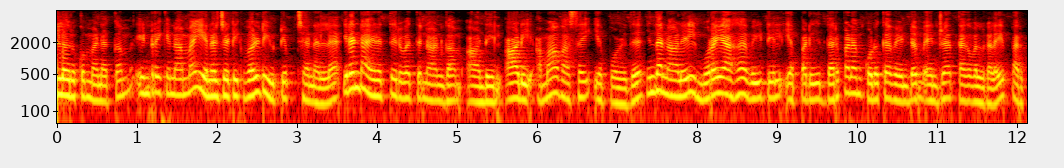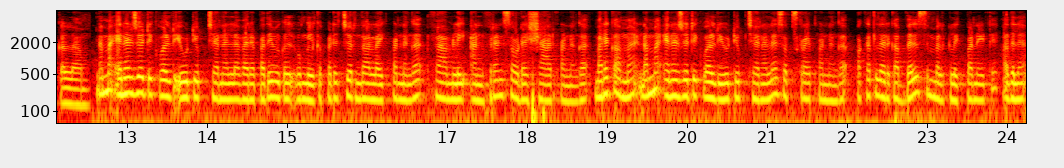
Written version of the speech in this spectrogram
எல்லோருக்கும் வணக்கம். இன்றைக்கு நாம எனர்ஜெட்டிக் வேர்ல்ட் யூடியூப் சேனல்ல இரண்டாயிரத்தி இருபத்தி நான்காம் ஆண்டில் ஆடி அமாவாசை எப்பொழுது இந்த நாளில் முறையாக வீட்டில் எப்படி தர்ப்பணம் கொடுக்க வேண்டும் என்ற தகவல்களை பார்க்கலாம். நம்ம எனர்ஜெட்டிக் வேர்ல்ட் யூடியூப் சேனல்ல வர பதிவுகள் உங்களுக்கு பிடிச்சிருந்தா லைக் பண்ணுங்க ஃபேமிலி அண்ட் ஃப்ரெண்ட்ஸோட ஷேர் பண்ணுங்க. மறக்காம நம்ம எனர்ஜெட்டிக் வேர்ல்டு யூடியூப் சேனலை சப்ஸ்கிரைப் பண்ணுங்க. பக்கத்துல இருக்க பெல் சிம்பல் கிளிக் பண்ணிட்டு அதுல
